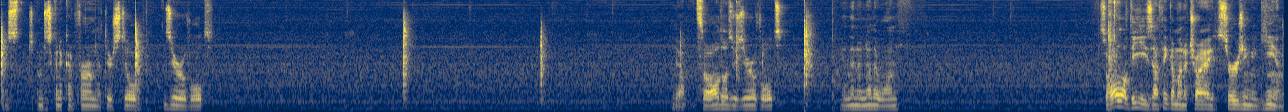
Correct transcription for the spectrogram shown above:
I'm just going to confirm that they're still zero volts. Yeah, so all those are zero volts. And then another one. So all of these, I think I'm going to try surging again.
